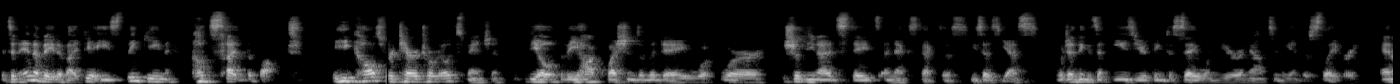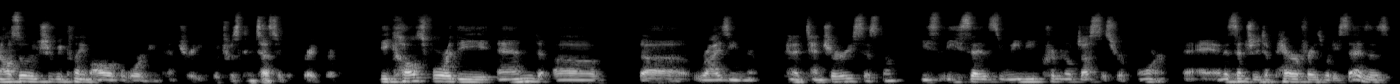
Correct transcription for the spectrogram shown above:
it's an innovative idea. He's thinking outside the box. He calls for territorial expansion. The, the hot questions of the day were, were, should the United States annex Texas? He says yes, which I think is an easier thing to say when you're announcing the end of slavery. And also, should we claim all of Oregon country, which was contested with Great Britain? He calls for the end of the rising penitentiary system. He, he says we need criminal justice reform. And essentially, to paraphrase what he says, is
